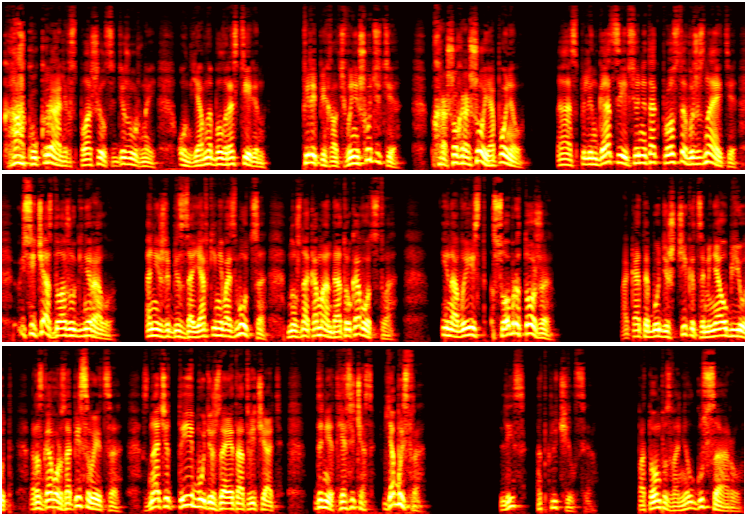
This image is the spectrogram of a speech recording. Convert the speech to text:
«Как украли?» — всполошился дежурный. Он явно был растерян. Филипп Михайлович, вы не шутите? Хорошо, хорошо, я понял. А с пеленгацией все не так просто, вы же знаете. Сейчас доложу генералу. Они же без заявки не возьмутся. Нужна команда от руководства. И на выезд СОБРа тоже. Пока ты будешь чикаться, меня убьют. Разговор записывается. Значит, ты будешь за это отвечать. Да нет, я сейчас. Я быстро. Лис отключился. Потом позвонил гусару.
